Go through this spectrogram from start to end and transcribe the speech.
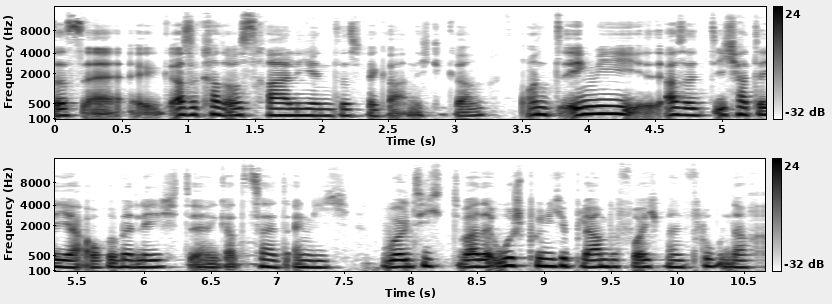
das, äh, also gerade Australien, das wäre gar nicht gegangen. Und irgendwie, also ich hatte ja auch überlegt, äh, die ganze Zeit eigentlich wollte ich, war der ursprüngliche Plan, bevor ich meinen Flug nach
